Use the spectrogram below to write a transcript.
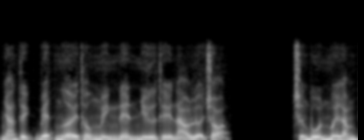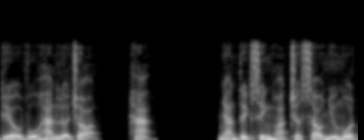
nhan tịch biết người thông minh nên như thế nào lựa chọn. Chương 45 Tiểu Vũ Hàn lựa chọn, hạ. Nhan tịch sinh hoạt trước sau như một,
